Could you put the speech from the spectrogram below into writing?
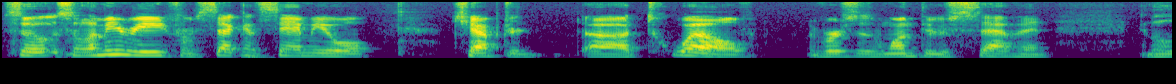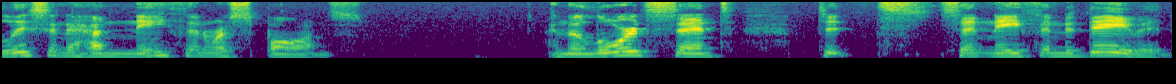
So, so let me read from 2 Samuel chapter uh, 12, verses 1 through 7, and listen to how Nathan responds. And the Lord sent to, sent Nathan to David.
